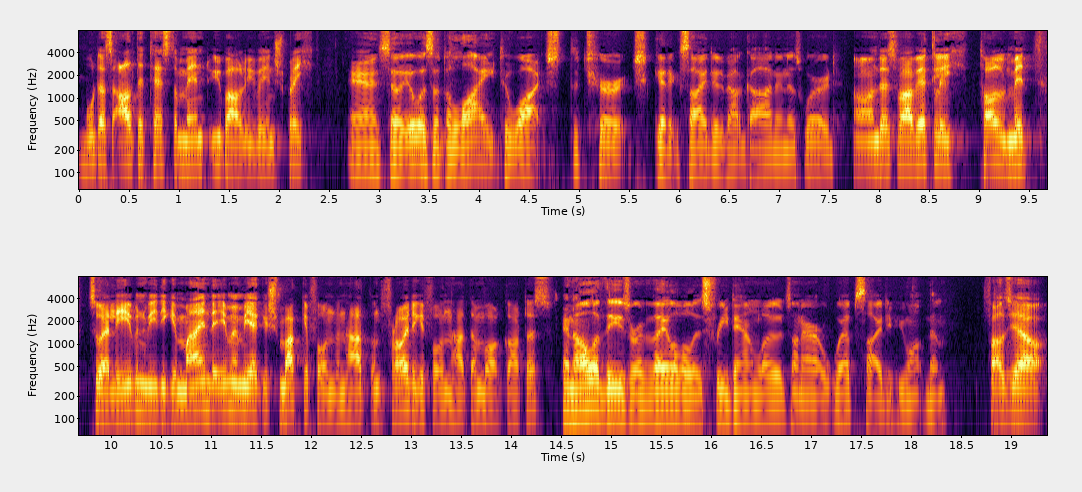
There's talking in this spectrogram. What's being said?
wo das Alte Testament überall über ihn spricht. And so it was a delight to watch the church get excited about God and His Word. Und es war wirklich toll mit zu erleben, wie die Gemeinde immer mehr Geschmack gefunden hat und Freude gefunden hat am Wort Gottes. And all of these are available as free downloads on our website if you want them. Falls ihr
